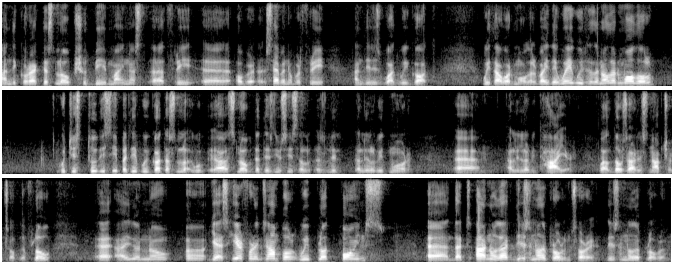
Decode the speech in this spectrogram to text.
and the correct slope should be minus, uh, 3 uh, over uh, 7 over 3, and this is what we got with our model. By the way, with another model, which is too dissipative, we got a, slo a slope that, as you see, is a, a little bit more, um, a little bit higher. Well, those are snapshots of the flow. Uh, I don't know. Uh, yes, here, for example, we plot points. Uh, that ah no, that this is another problem. Sorry, this is another problem.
